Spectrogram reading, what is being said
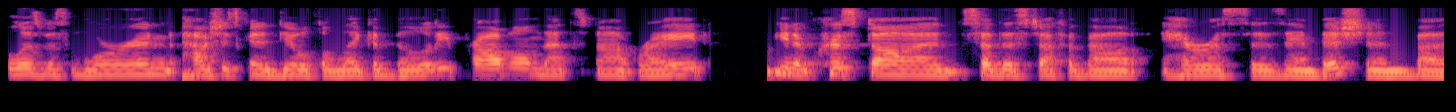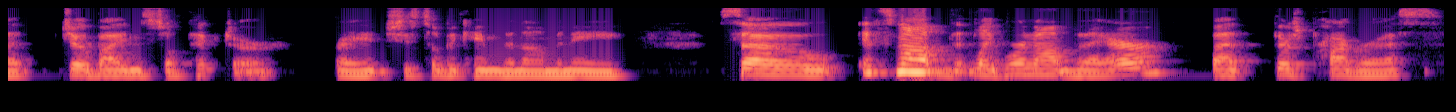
Elizabeth Warren how she's going to deal with the likability problem. That's not right. You know, Chris Dodd said this stuff about Harris's ambition, but Joe Biden still picked her, right? She still became the nominee. So it's not like we're not there, but there's progress.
